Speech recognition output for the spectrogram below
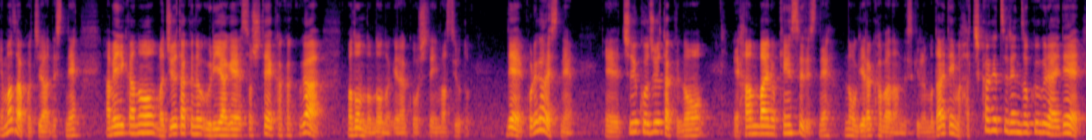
まずはこちらですねアメリカの住宅の売り上げそして価格がどんどんどんどん下落をしていますよと。でこれがですね中古住宅の販売の件数ですねの下落幅なんですけれども大体今8ヶ月連続ぐらいで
